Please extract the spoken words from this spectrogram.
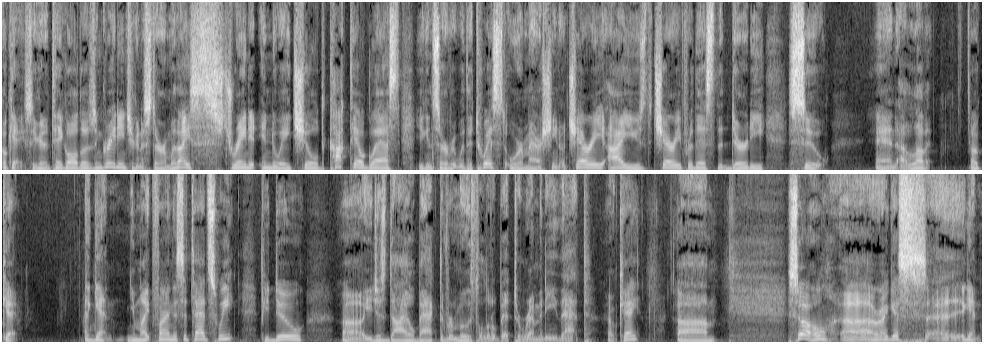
Okay, so you're going to take all those ingredients, you're going to stir them with ice, strain it into a chilled cocktail glass. You can serve it with a twist or a maraschino cherry. I use the cherry for this, the Dirty Sue, and I love it. Okay, again, you might find this a tad sweet. If you do, uh, you just dial back the vermouth a little bit to remedy that. Okay. Um, so, uh, I guess, uh, again,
